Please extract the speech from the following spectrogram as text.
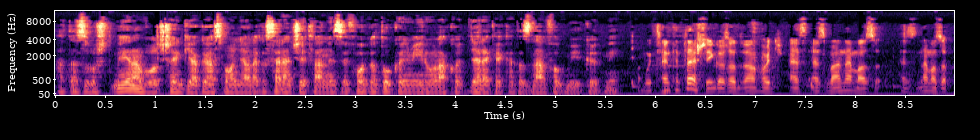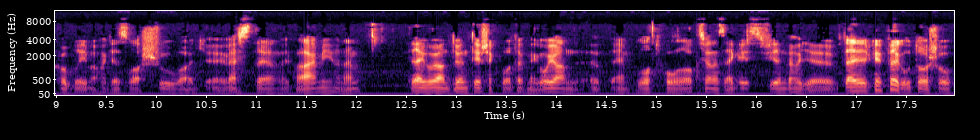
hát ez most miért nem volt senki, aki azt mondja ennek a szerencsétlen néző forgatókönyvírónak, hogy gyerekek, hát ez nem fog működni. Amúgy szerintem teljesen igazad van, hogy ez, ez már nem az, ez nem az a probléma, hogy ez lassú, vagy western, vagy bármi, hanem tényleg olyan döntések voltak, meg olyan plot hole az egész filmben, hogy de egyébként főleg utolsó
